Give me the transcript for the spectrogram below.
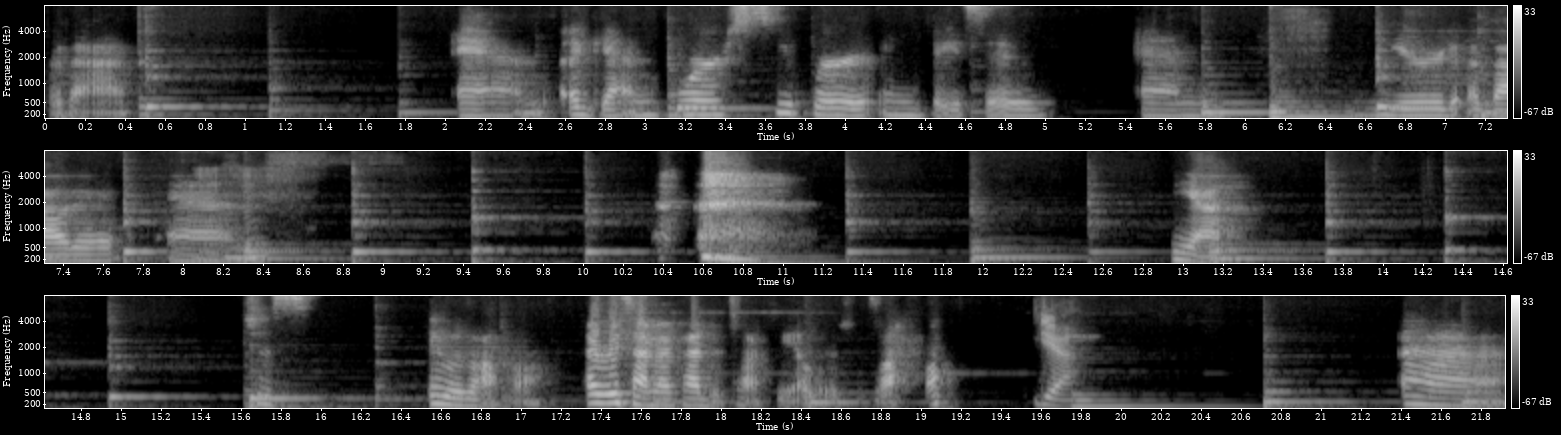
for that. And again were super invasive and weird about it and yeah. Just it was awful. Every time i've had to talk to the elders it's awful. Yeah. uh,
